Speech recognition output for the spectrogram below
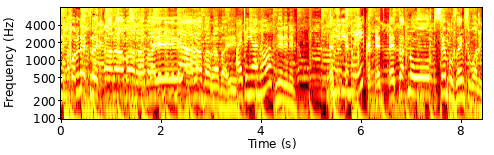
Блин, напоминает трек Араба-раба-э, Да-да-да-да-да. Араба-раба-э. А это не оно? Не-не-не. Это не ремейк? Э, э, Это, ну, сэмпл заимствовали.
